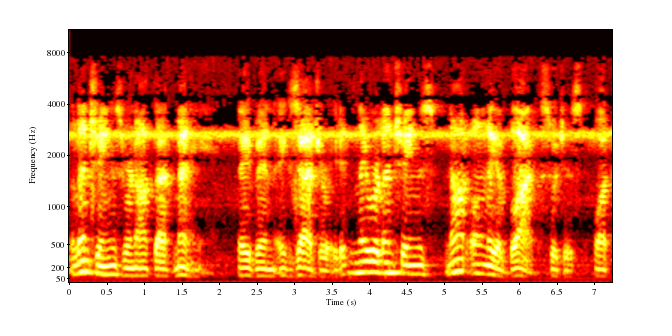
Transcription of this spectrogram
The lynchings were not that many. They've been exaggerated, and they were lynchings not only of blacks, which is what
